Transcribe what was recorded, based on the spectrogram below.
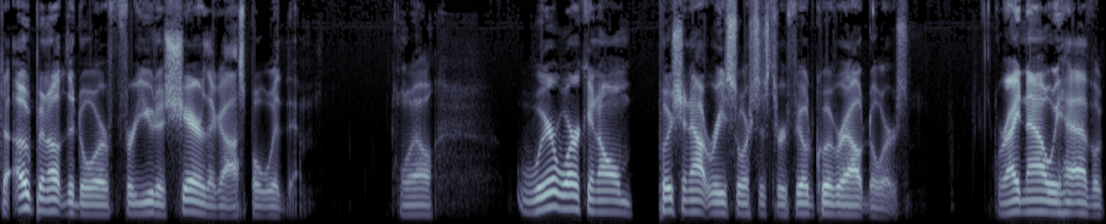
to open up the door for you to share the gospel with them? Well, we're working on pushing out resources through Filled Quiver Outdoors. Right now, we have a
